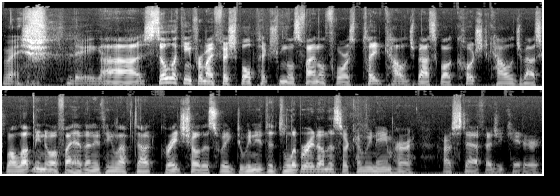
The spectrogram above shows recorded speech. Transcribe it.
Right. there you go. Uh, still looking for my fishbowl picks from those Final Fours. Played college basketball, coached college basketball. Let me know if I have anything left out. Great show this week. Do we need to deliberate on this, or can we name her our staff educator?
